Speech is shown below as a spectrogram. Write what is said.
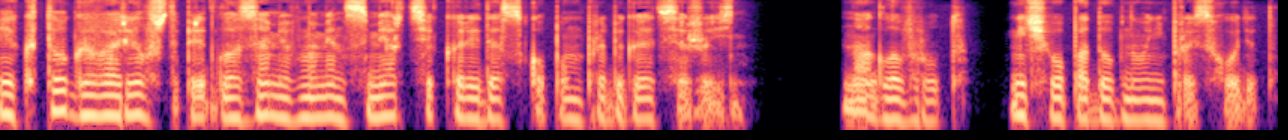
И кто говорил, что перед глазами в момент смерти калейдоскопом пробегает вся жизнь? Нагло врут. Ничего подобного не происходит.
